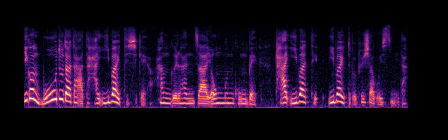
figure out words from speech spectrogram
이건 모두 다 다 다 2바이트씩이에요. 한글, 한자, 영문, 공백 다 2바이트, 2바이트로 표시하고 있습니다.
